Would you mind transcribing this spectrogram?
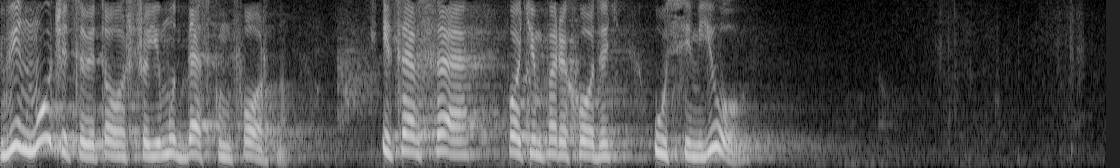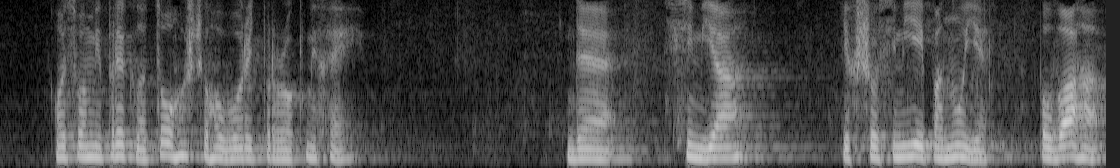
Він мучиться від того, що йому дискомфортно. І це все потім переходить у сім'ю. Ось вам і приклад того, що говорить пророк Міхей, де сім'я, якщо в сім'ї панує повага,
